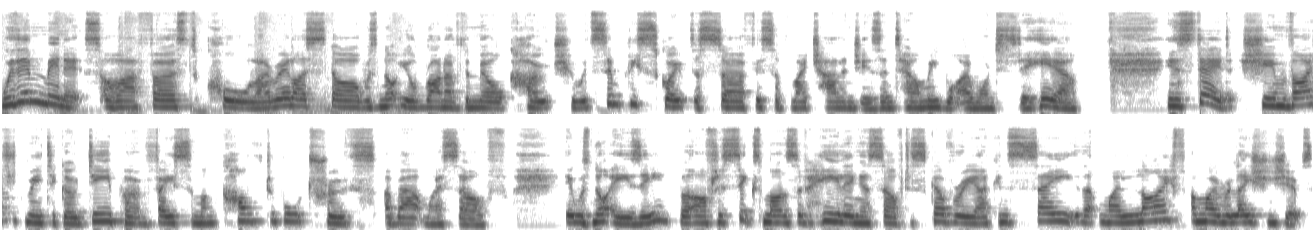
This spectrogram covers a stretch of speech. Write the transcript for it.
Within minutes of our first call, I realized Star was not your run of the mill coach who would simply scrape the surface of my challenges and tell me what I wanted to hear. Instead, she invited me to go deeper and face some uncomfortable truths about myself. It was not easy, but after six months of healing and self discovery, I can say that my life and my relationships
